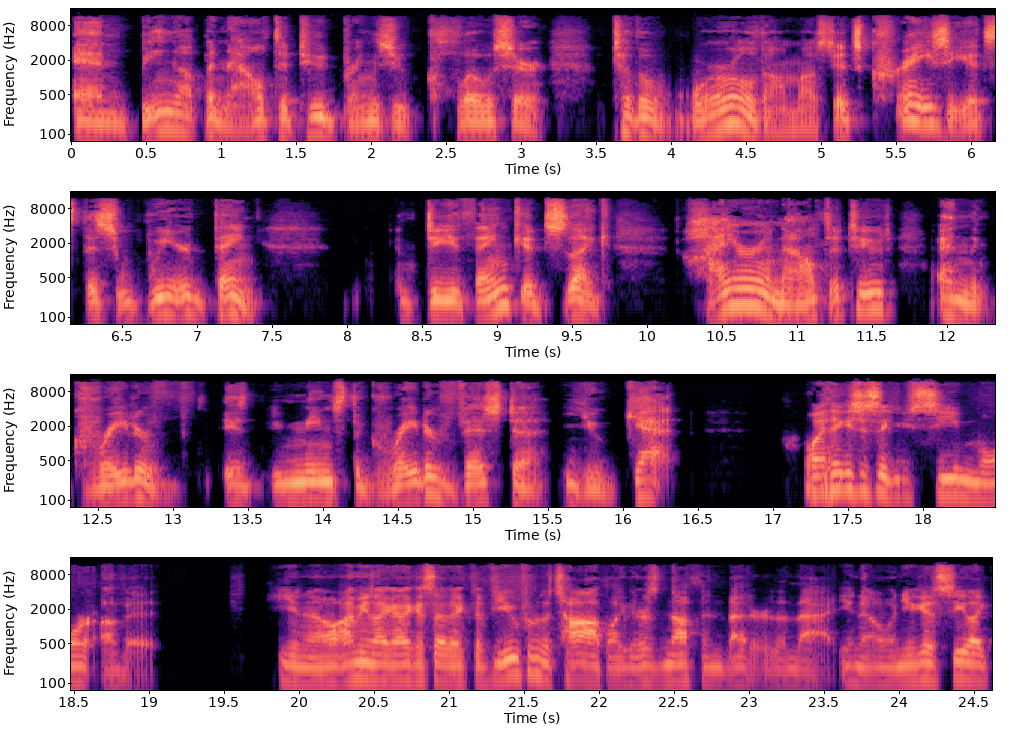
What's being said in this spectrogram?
And being up in altitude brings you closer to the world almost it's crazy it's this weird thing do you think it's like higher in altitude and the greater it means the greater vista you get Well, I think it's just like you see more of it. You know, I mean, like like I said, like the view from the top, like there's nothing better than that. You know, when you get to see like,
